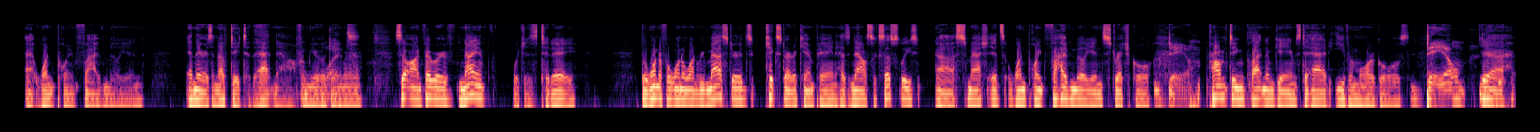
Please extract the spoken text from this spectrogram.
at 1.5 million. And there is an update to that now from Eurogamer. So on February 9th, which is today, the Wonderful 101 Remastered's Kickstarter campaign has now successfully uh, smashed its 1.5 million stretch goal, Damn. prompting Platinum Games to add even more goals. Damn. Yeah.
